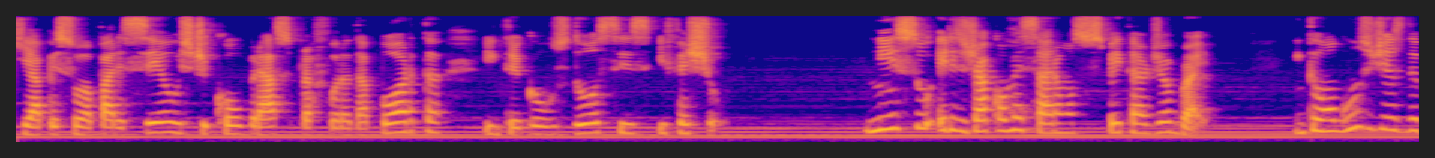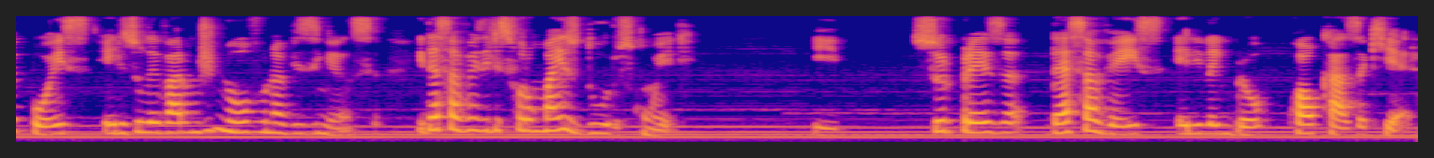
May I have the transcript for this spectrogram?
que a pessoa apareceu, esticou o braço para fora da porta, entregou os doces e fechou. Nisso, eles já começaram a suspeitar de O'Brien. Então, alguns dias depois, eles o levaram de novo na vizinhança, e dessa vez eles foram mais duros com ele. E, surpresa, dessa vez ele lembrou qual casa que era.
